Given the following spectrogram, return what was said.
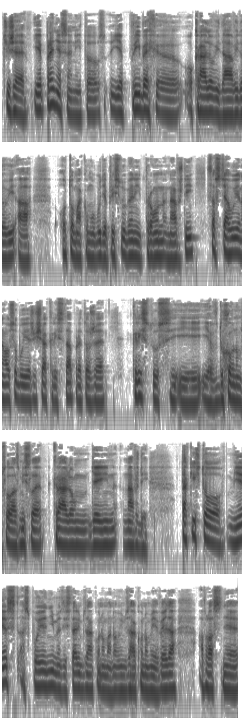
Čiže je prenesený, to je príbeh e, o kráľovi Dávidovi a o tom, ako mu bude prislúbený trón navždy, sa vzťahuje na osobu Ježiša Krista, pretože Kristus je v duchovnom slova zmysle kráľom dejín navždy. Takýchto miest a spojení medzi starým zákonom a novým zákonom je veľa a vlastne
